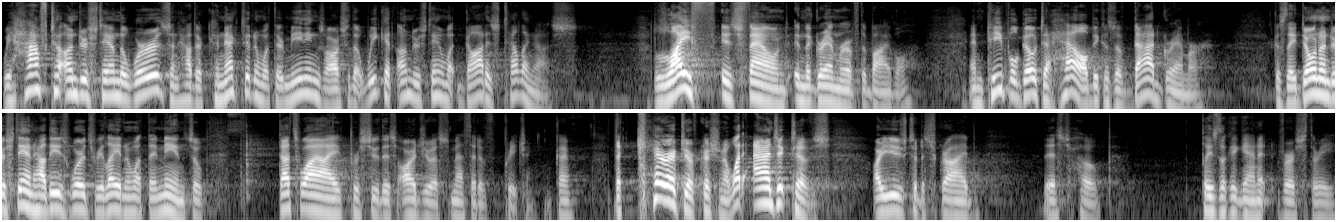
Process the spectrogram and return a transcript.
We have to understand the words and how they're connected and what their meanings are so that we can understand what God is telling us. Life is found in the grammar of the Bible. And people go to hell because of bad grammar, because they don't understand how these words relate and what they mean. So that's why I pursue this arduous method of preaching, okay? The character of Christian, what adjectives are used to describe this hope. Please look again at verse 3.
